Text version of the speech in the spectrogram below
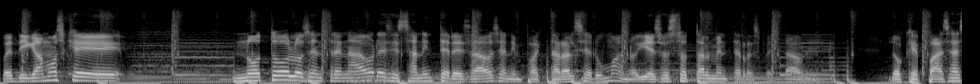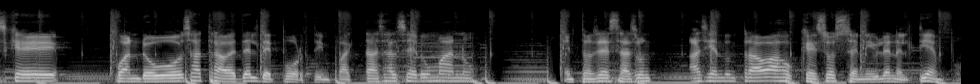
Pues digamos que no todos los entrenadores están interesados en impactar al ser humano y eso es totalmente respetable. Lo que pasa es que cuando vos a través del deporte impactas al ser humano, entonces estás haciendo un trabajo que es sostenible en el tiempo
